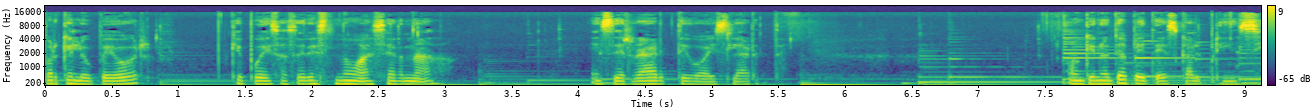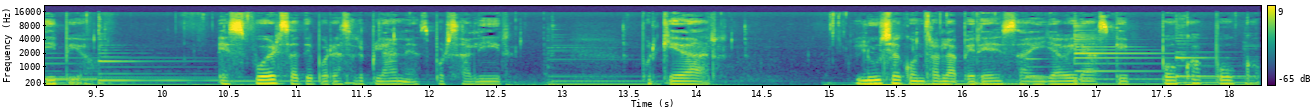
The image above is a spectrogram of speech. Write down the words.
porque lo peor que puedes hacer es no hacer nada, encerrarte o aislarte. Aunque no te apetezca al principio, esfuérzate por hacer planes, por salir, por quedar. Lucha contra la pereza y ya verás que poco a poco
